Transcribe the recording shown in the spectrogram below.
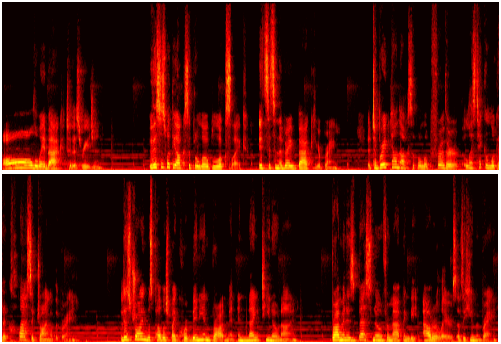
all the way back to this region. This is what the occipital lobe looks like. It sits in the very back of your brain. To break down the occipital lobe further, let's take a look at a classic drawing of the brain. This drawing was published by Corbinian Brodmann in 1909. Brodmann is best known for mapping the outer layers of the human brain.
